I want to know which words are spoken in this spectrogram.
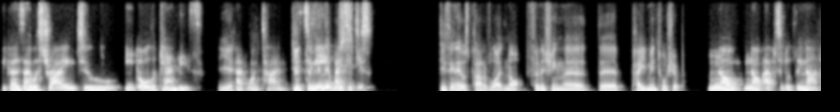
because I was trying to eat all the candies yeah. at one time. Because to me, was... ICT's do you think that was part of like not finishing the the paid mentorship? No, no, absolutely not.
